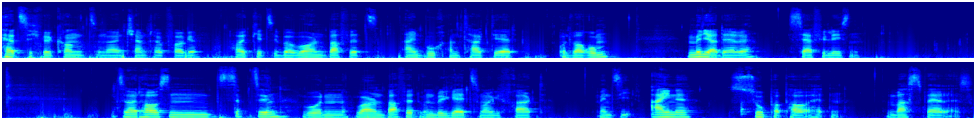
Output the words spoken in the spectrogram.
Herzlich willkommen zur neuen Champ Talk Folge. Heute geht es über Warren Buffetts Ein Buch am Tag Diät und warum Milliardäre sehr viel lesen. 2017 wurden Warren Buffett und Bill Gates mal gefragt, wenn sie eine Superpower hätten, was wäre es?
